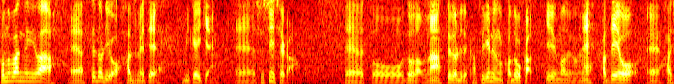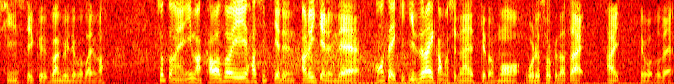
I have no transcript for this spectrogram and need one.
この番組は、えー、セドリを始めて未経験、え、初心者がえーと、どうだろうなセドリで稼げるのかどうかっていうまでのね過程を、えー、発信していく番組でございます。ちょっとね今川沿い走ってる歩いてるんで音声聞きづらいかもしれないですけどもご了承ください。はいということで。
